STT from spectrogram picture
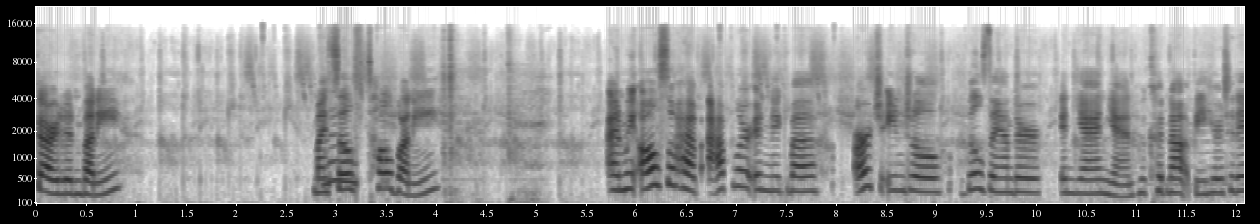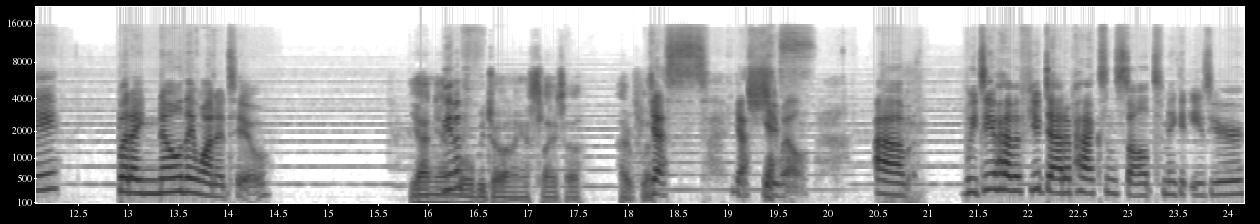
Garden Bunny, myself, Tallbunni, and we also have AplerEnigma, Archangel, Bilzander, and Yan Yan, who could not be here today, but I know they wanted to. Yan Yan a- will be joining us later, hopefully. Yes, yes, she Yes. will. Um, we do have a few data packs installed to make it easier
